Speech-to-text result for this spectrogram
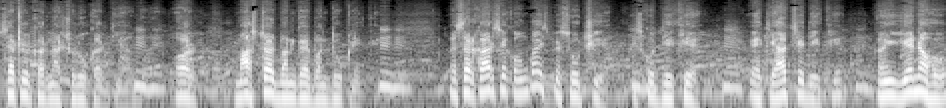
सेटल करना शुरू कर दिया। और मास्टर बन गए बंदूक लेके। मैं सरकार से कहूँगा, इस पर सोचिए, इसको देखिए, एहतियात से देखिए। कहीं ये ना हो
